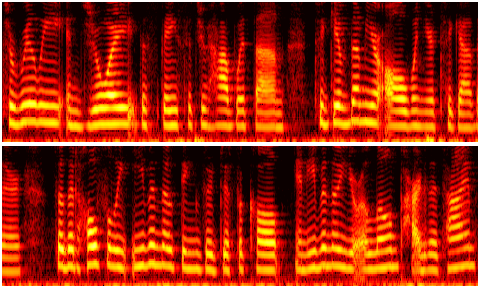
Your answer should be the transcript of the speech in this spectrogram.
to really enjoy the space that you have with them, to give them your all when you're together, so that hopefully, even though things are difficult and even though you're alone part of the time,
